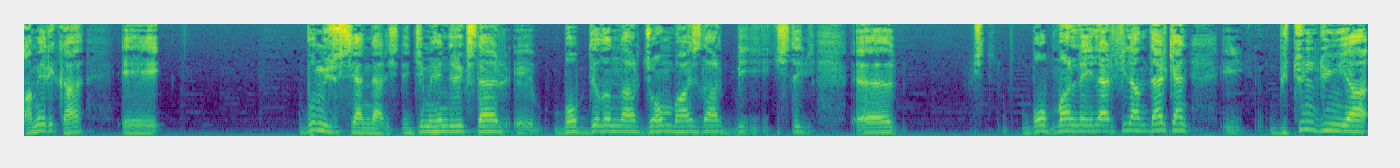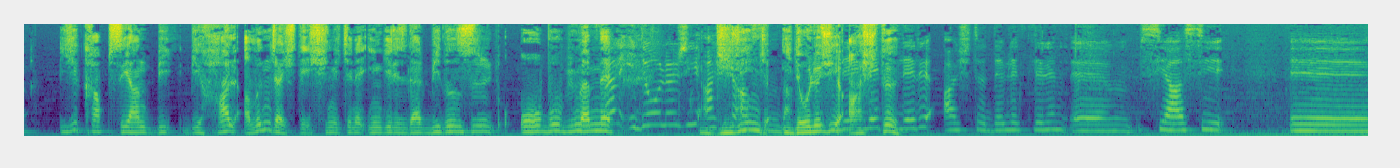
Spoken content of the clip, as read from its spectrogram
Amerika e, bu müzisyenler işte Jimi Hendrix'ler, e, Bob Dylan'lar, John Baez'lar işte, e, işte Bob Marley'ler filan derken e, bütün dünyayı kapsayan bir, bir hal alınca işte işin içine İngilizler, Beatles, o bu bilmem ne. Yani ideolojiyi aştı girince, aslında. İdeolojiyi Devletleri aştı. Devletleri aştı. Devletlerin e, siyasi e,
